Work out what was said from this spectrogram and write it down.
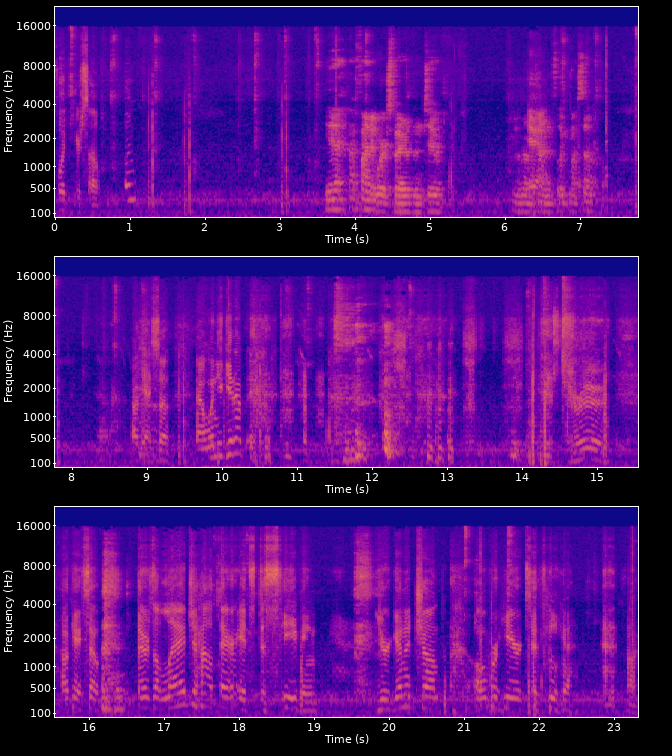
Flick yourself. Yeah, I find it works better than two. Because I'm Yeah. trying to flick myself. Okay, so now when you get up, it's true. Okay, so there's a ledge out there. It's deceiving. You're gonna jump over here to the. fuck.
